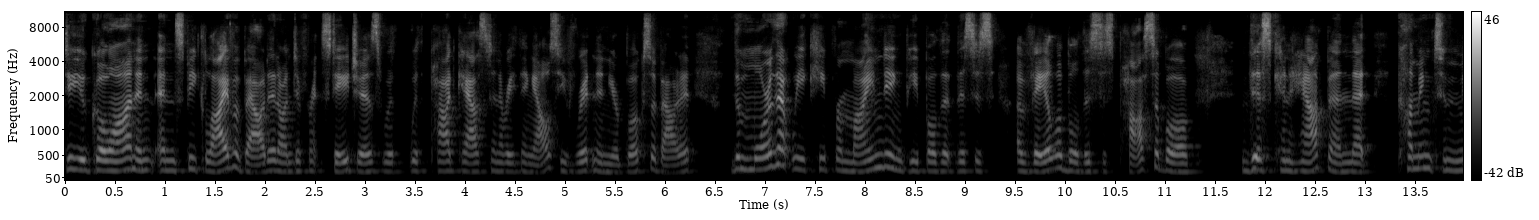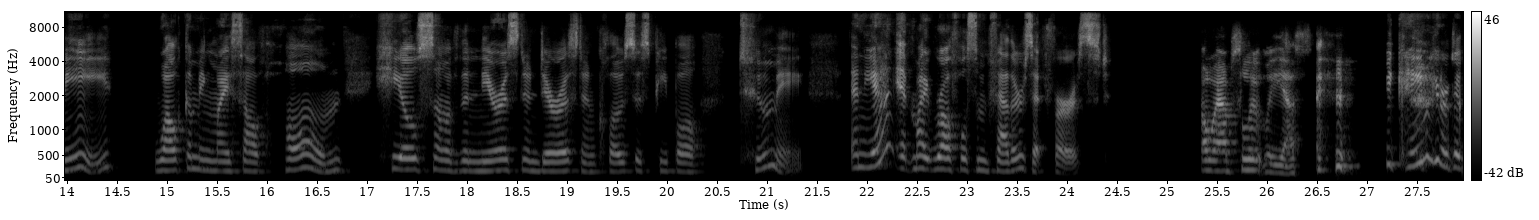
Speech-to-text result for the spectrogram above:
do you go on and, and speak live about it on different stages with with podcasts and everything else you've written in your books about it the more that we keep reminding people that this is available this is possible this can happen that coming to me welcoming myself home heals some of the nearest and dearest and closest people to me. And yeah, it might ruffle some feathers at first. Oh, absolutely. Yes. we came here to,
